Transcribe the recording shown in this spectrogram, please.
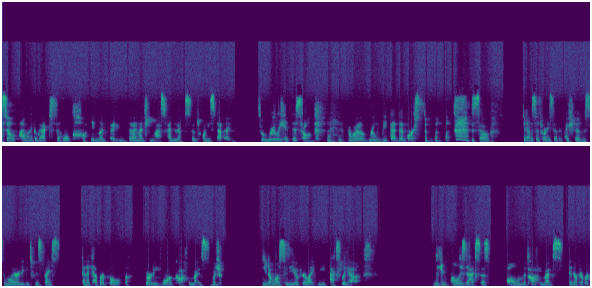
So I want to go back to the whole coffee mug thing that I mentioned last time in episode 27 to really hit this home. I want to really beat that dead horse. so in episode 27, I showed the similarity between strengths and a cupboard full of 34 coffee mugs, which, you know, most of you, if you're like me, actually have. We can always access all of the coffee mugs in our cupboard.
